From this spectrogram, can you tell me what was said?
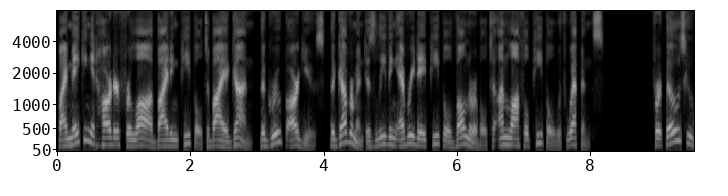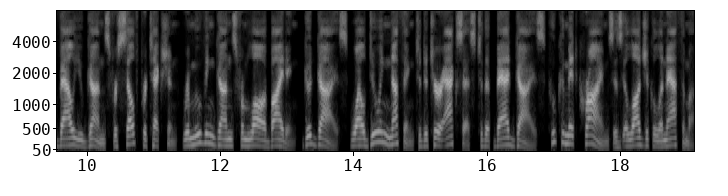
By making it harder for law abiding people to buy a gun, the group argues, the government is leaving everyday people vulnerable to unlawful people with weapons. For those who value guns for self protection, removing guns from law abiding, good guys, while doing nothing to deter access to the bad guys who commit crimes is illogical anathema,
